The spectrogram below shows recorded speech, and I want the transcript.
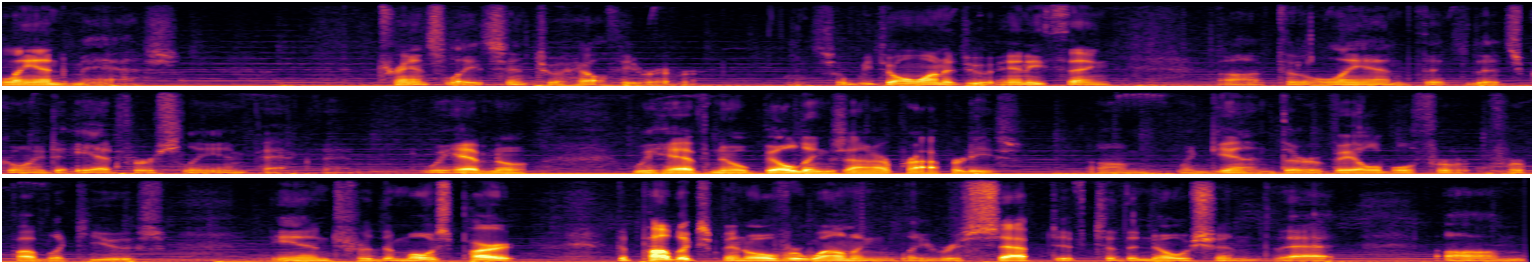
land mass translates into a healthy river. So we don't want to do anything uh, to the land that, that's going to adversely impact that. We have no, we have no buildings on our properties. Um, again, they're available for, for public use. And for the most part, the public's been overwhelmingly receptive to the notion that um,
